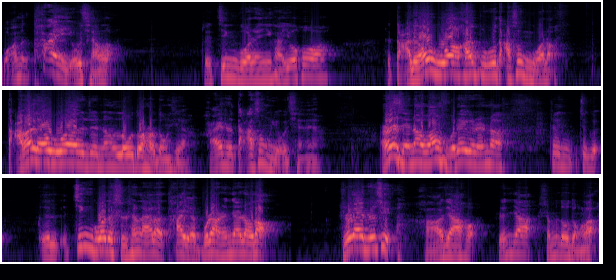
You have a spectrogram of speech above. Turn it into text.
我们太有钱了。这金国人一看，哟呵。这打辽国还不如打宋国呢，打完辽国这能搂多少东西啊？还是大宋有钱呀！而且呢，王府这个人呢，这这个呃，金国的使臣来了，他也不让人家绕道，直来直去。好家伙，人家什么都懂了。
